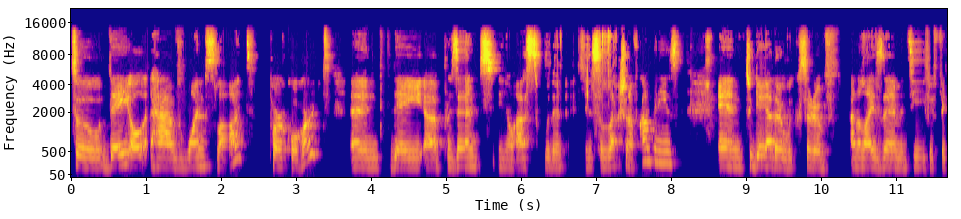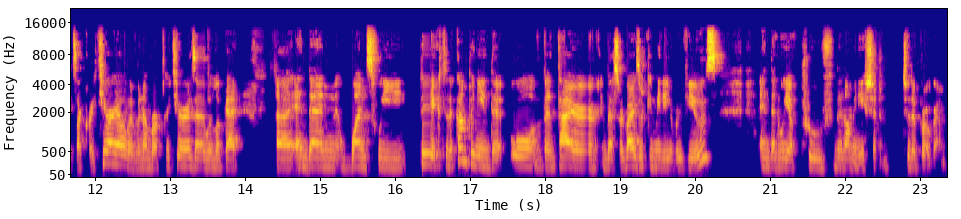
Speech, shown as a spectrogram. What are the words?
So they all have one slot per cohort and they uh, present you know us with a, a, selection of companies and together we sort of analyze them and see if it fits our criteria. We have a number of criteria that we look at uh, and then once we pick to the company, the all the entire investor advisor committee reviews, and then we approve the nomination to the program.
